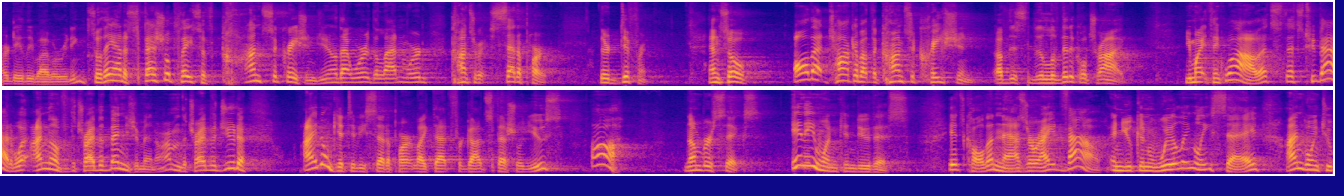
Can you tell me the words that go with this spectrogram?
our daily Bible reading. So they had a special place of consecration. Do you know that word, the Latin word? Consecrate, set apart. They're different. And so all that talk about the consecration of this the Levitical tribe, you might think, wow, that's, that's too bad. I'm of the tribe of Benjamin, or I'm the tribe of Judah. I don't get to be set apart like that for God's special use. Ah, number six. Anyone can do this. It's called a Nazarite vow. And you can willingly say, I'm going to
